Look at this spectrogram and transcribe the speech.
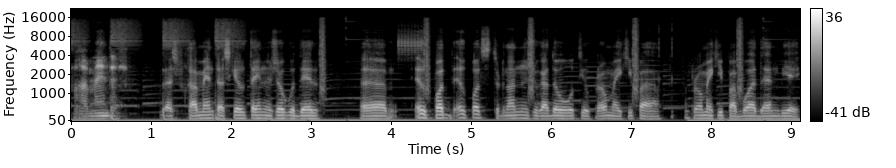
Ferramentas. das ferramentas que ele tem no jogo dele, uh, ele, pode, ele pode se tornar um jogador útil para uma equipa, para uma equipa boa da NBA.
